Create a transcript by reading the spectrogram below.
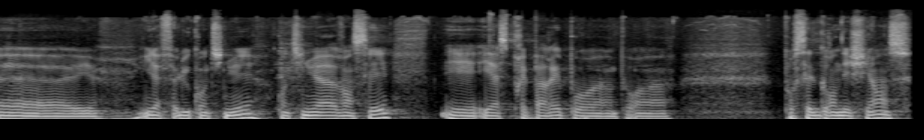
il a fallu continuer, continuer à avancer et, à se préparer pour cette grande échéance.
